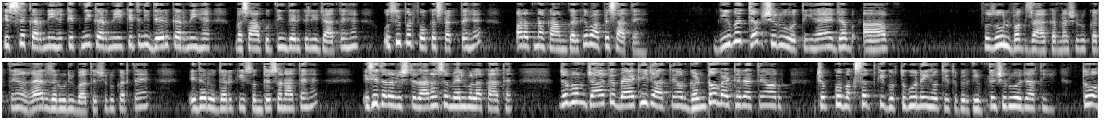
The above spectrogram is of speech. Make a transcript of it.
کس سے کرنی ہے، کتنی کرنی ہے کتنی دیر کرنی ہے، بس آپ اتنی دیر کے لیے جاتے ہیں، اسی پر فوکس رکھتے ہیں اور اپنا کام کر کے واپس آتے ہیں۔ گیبت جب شروع ہوتی ہے، جب آپ فضول وقت ضائع کرنا شروع کرتے ہیں، غیر ضروری باتیں شروع کرتے ہیں، ادھر ادھر کی سنتے سناتے ہیں۔ اسی طرح رشتے داروں سے میل ملاقات ہے۔ جب ہم جا کے بیٹھ ہی جاتے ہیں اور گھنٹوں بیٹھے رہتے ہیں اور جب کوئی مقصد کی گفتگو نہیں ہوتی تو پھر قیمتیں شروع ہو جاتی ہیں۔ تو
